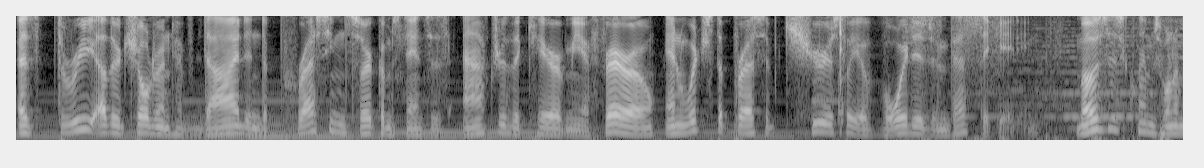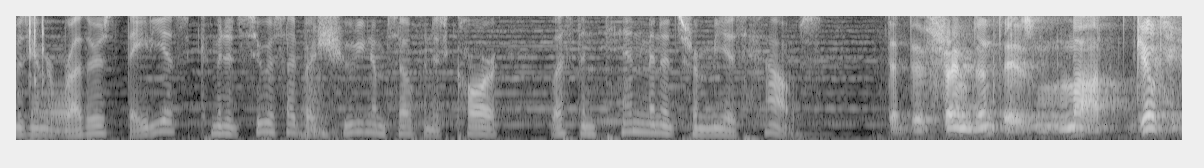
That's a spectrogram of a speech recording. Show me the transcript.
as three other children have died in depressing circumstances after the care of Mia Farrow, and which the press have curiously avoided investigating. Moses claims one of his younger brothers, Thaddeus, committed suicide by shooting himself in his car less than 10 minutes from Mia's house. The defendant is not guilty.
